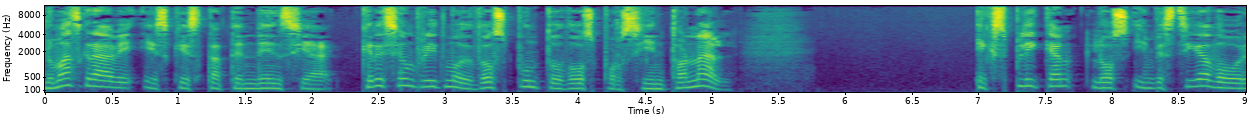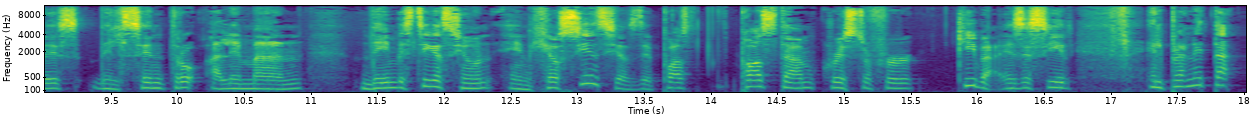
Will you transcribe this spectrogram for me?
Lo más grave es que esta tendencia crece a un ritmo de 2.2% anual, explican los investigadores del Centro Alemán de Investigación en Geociencias de Potsdam Christopher Kiva. Es decir, el planeta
